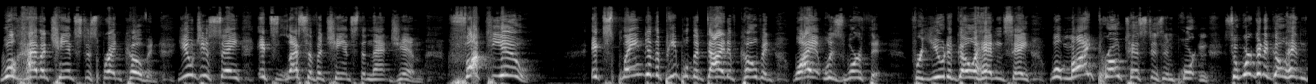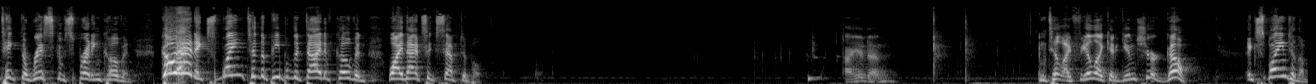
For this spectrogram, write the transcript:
will have a chance to spread COVID. You just say it's less of a chance than that gym. Fuck you. Explain to the people that died of COVID why it was worth it for you to go ahead and say, well, my protest is important, so we're going to go ahead and take the risk of spreading COVID. Go ahead, explain to the people that died of COVID why that's acceptable. Are you done? Until I feel like it again, sure, go. Explain to them.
